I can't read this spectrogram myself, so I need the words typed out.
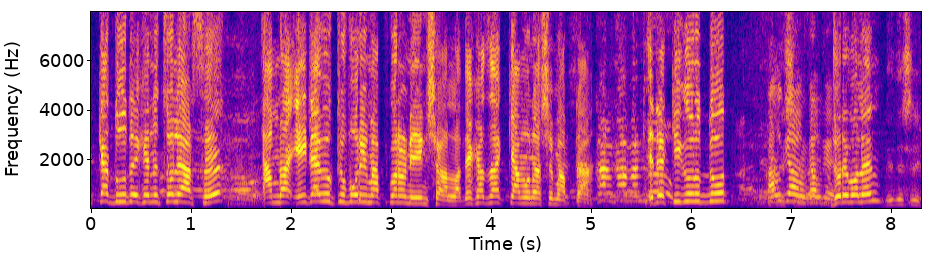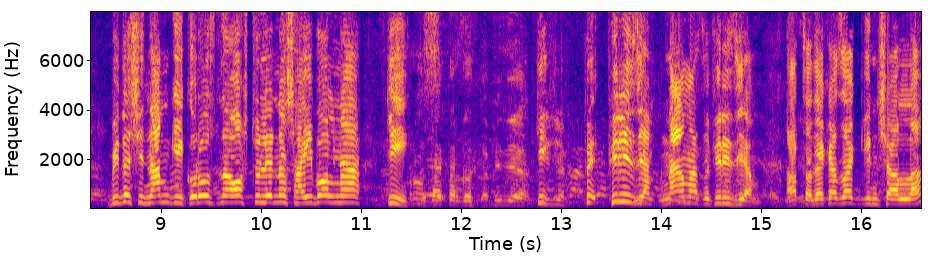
একটা দুধ এখানে চলে আসছে। আমরা এটাও একটু পরিমাপ করে নিই ইনশাআল্লাহ। দেখা যাক কেমন আসে মাপটা। এটা কি গরুর দুধ। জোরে বলেন। বিদেশি। নাম কি? ক্রোজ না অস্ট্রেলিয়ান না সাহিবল না কি? কি ফ্রিজিয়াম। নাম আছে ফ্রিজিয়াম। আচ্ছা দেখা যাক ইনশাআল্লাহ।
